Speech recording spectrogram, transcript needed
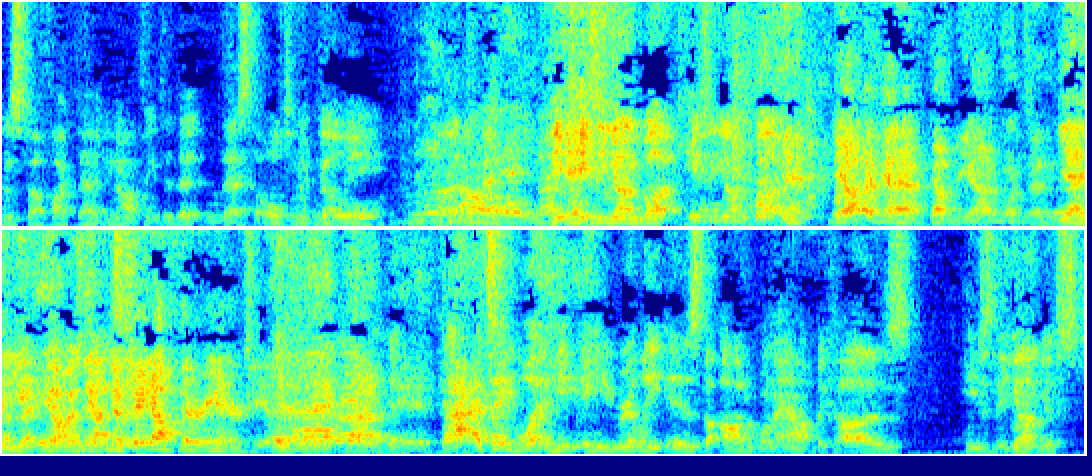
and stuff like that. You know, I think that, that that's the ultimate goal. Me. Oh, he, he's a young buck. He's a young buck. You, you always gotta have a couple of young ones in Yeah, you, you always got to to. feed off their energy. Exactly. I, I tell you what, he, he really is the odd one out because he's the youngest,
